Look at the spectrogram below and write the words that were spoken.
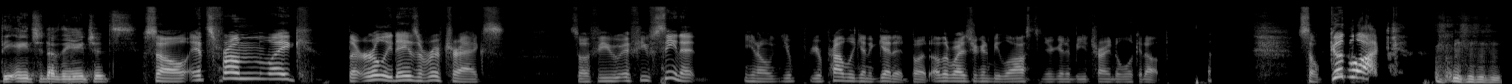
the ancient of the ancients. so it's from like the early days of RiffTrax. So if you if you've seen it, you know, you you're probably going to get it, but otherwise you're going to be lost and you're going to be trying to look it up. so good luck.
